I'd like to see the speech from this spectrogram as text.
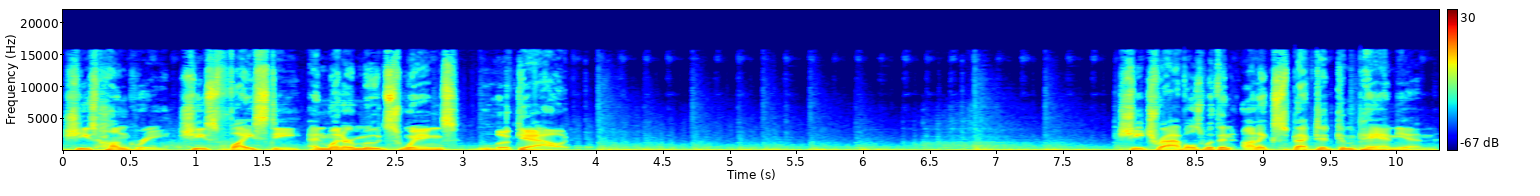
She's hungry, she's feisty, and when her mood swings, look out. She travels with an unexpected companion,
